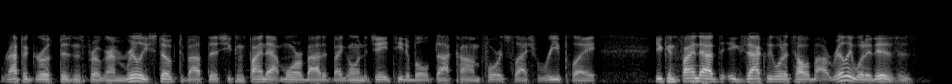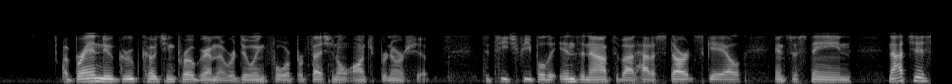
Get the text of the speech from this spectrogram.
Rapid Growth Business Program. Really stoked about this. You can find out more about it by going to jtdevolt.com forward slash replay. You can find out exactly what it's all about. Really, what it is is a brand new group coaching program that we're doing for professional entrepreneurship to teach people the ins and outs about how to start, scale, and sustain not just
